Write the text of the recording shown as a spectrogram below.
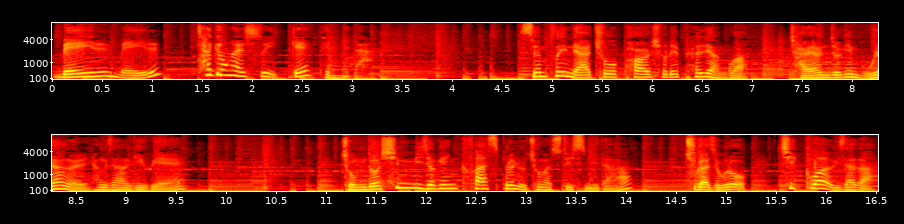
매일매일 착용할 수 있게 됩니다. Simply Natural Partial의 편리함과 자연적인 모양을 향상하기 위해 좀더 신미적인 클래스프를 요청할 수도 있습니다. 추가적으로 치과 의사가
